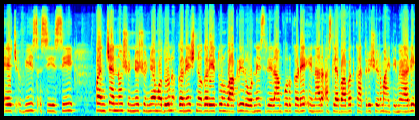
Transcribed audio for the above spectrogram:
एच वीस सी सी पंच्याण्णव शून्य शून्यमधून गणेशनगर येथून वाकडी रोडने श्रीरामपूरकडे येणार असल्याबाबत खात्रीशीर माहिती मिळाली.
